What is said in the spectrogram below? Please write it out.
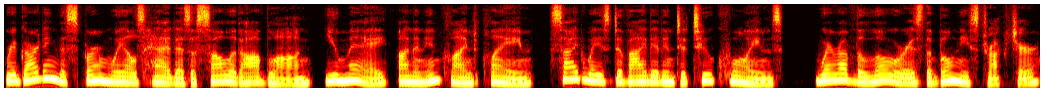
Regarding the sperm whale's head as a solid oblong, you may, on an inclined plane, sideways divide it into two quoins, whereof the lower is the bony structure,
